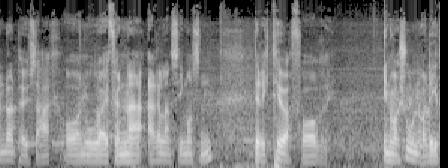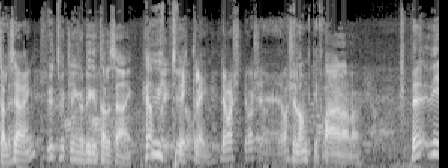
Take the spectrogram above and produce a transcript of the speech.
enda en pause her. Og nå har jeg funnet Erlend Simonsen, direktør for innovasjon og digitalisering. Utvikling og digitalisering. Helt riktig. Utvikling. Det var, det var, ikke, det var ikke langt ifra. Nei, nei, nei. Vi,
